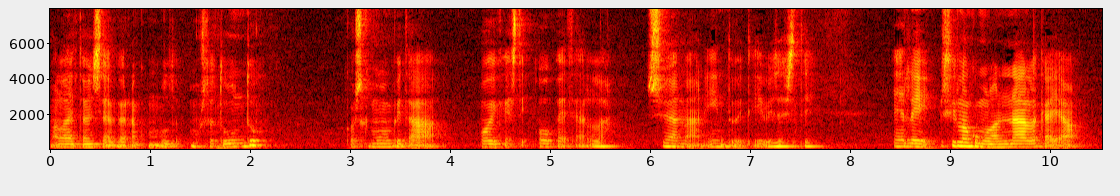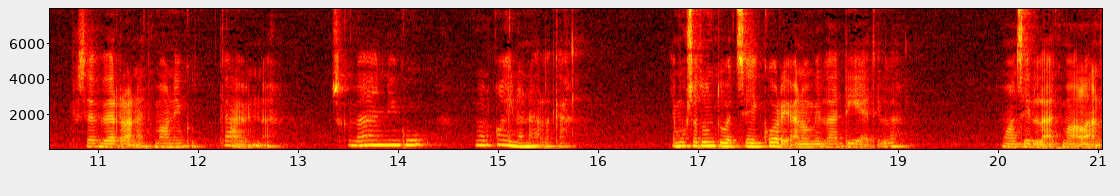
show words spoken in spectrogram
Mä laitoin sen verran, kun musta tuntui. Koska mun pitää oikeasti opetella syömään intuitiivisesti. Eli silloin kun mulla on nälkä ja sen verran, että mä oon niinku täynnä. Koska mä en niinku, mulla on aina nälkä. Ja musta tuntuu, että se ei korjaannu millään dietillä. Vaan sillä, että mä alan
